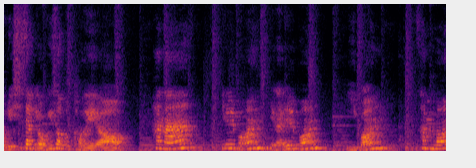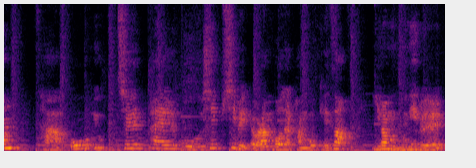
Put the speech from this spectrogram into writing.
우리 시작 여기서부터예요. 하나, 1번, 얘가 1번, 2번, 3번, 4, 5, 6, 7, 8, 9, 10, 11, 11번을 반복해서 이런 무늬를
